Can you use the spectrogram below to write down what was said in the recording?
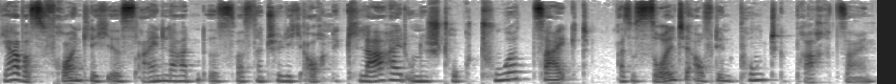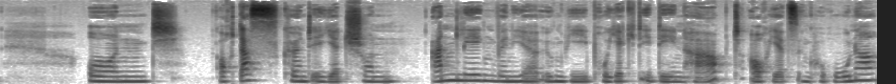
ja, was freundlich ist, einladend ist, was natürlich auch eine Klarheit und eine Struktur zeigt. Also es sollte auf den Punkt gebracht sein. Und auch das könnt ihr jetzt schon anlegen, wenn ihr irgendwie Projektideen habt, auch jetzt in Corona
